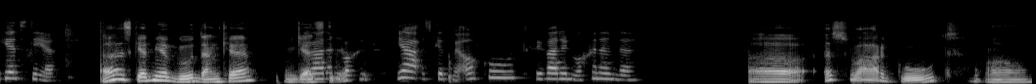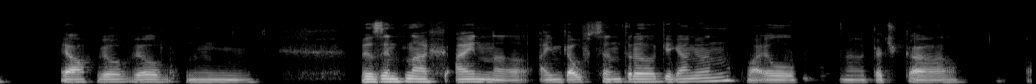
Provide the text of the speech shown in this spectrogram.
geht's dir? Äh, es geht mir gut, danke. Wie Wie geht's war dein dir? Ja, es geht mir auch gut. Wie war dein Wochenende? Äh, es war gut. Äh, ja, wir, wir, mm, wir sind nach ein äh, Einkaufszentrum gegangen, weil äh, Kaczka äh,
